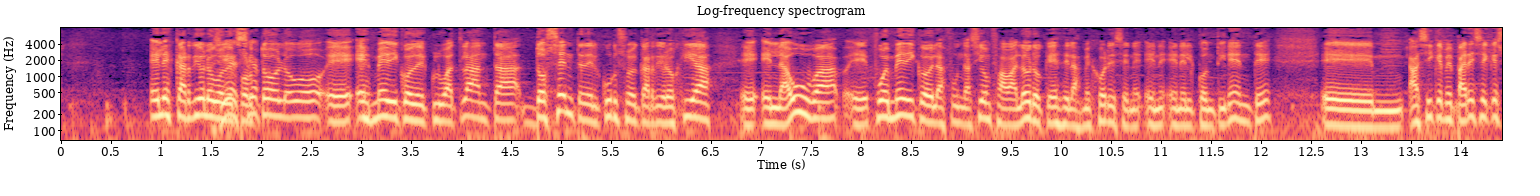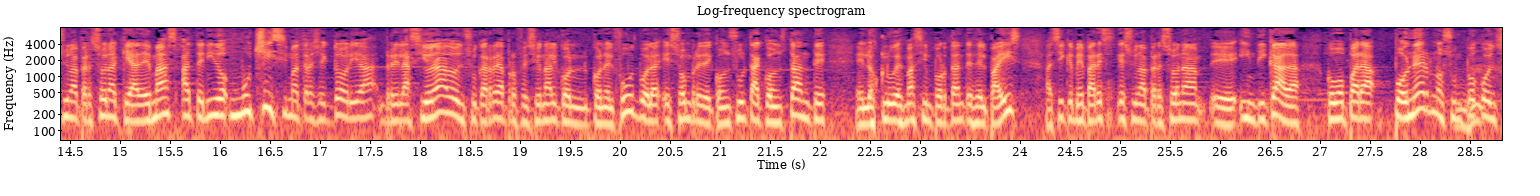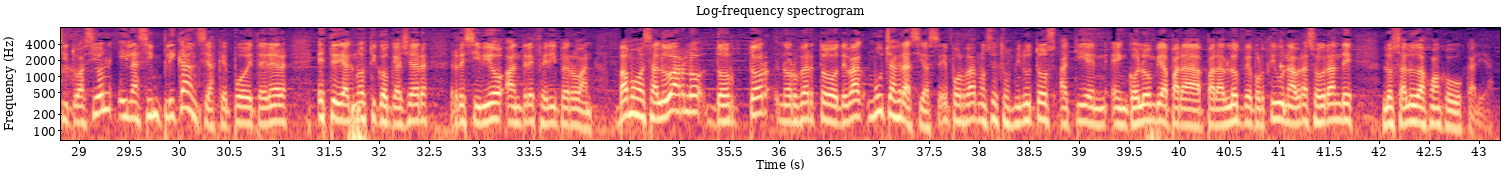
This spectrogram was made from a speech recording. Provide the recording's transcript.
Él es cardiólogo, Sí, es deportólogo, eh, es médico del Club Atlanta, docente del curso de cardiología eh, en la UBA, eh, fue médico de la Fundación Favaloro, que es de las mejores en, en- en el continente. Eh, así que me parece que es una persona que además ha tenido muchísima trayectoria relacionado en su carrera profesional con, con el fútbol, es hombre de consulta constante en los clubes más importantes del país, así que me parece que es una persona eh, indicada como para ponernos un poco en situación y las implicancias que puede tener este diagnóstico que ayer recibió Andrés Felipe Robán. Vamos a saludarlo, doctor Norberto Debac, muchas gracias eh, por darnos estos minutos aquí en, en Colombia para, para Blog Deportivo, un abrazo grande, los saluda Juanjo Buscalia.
